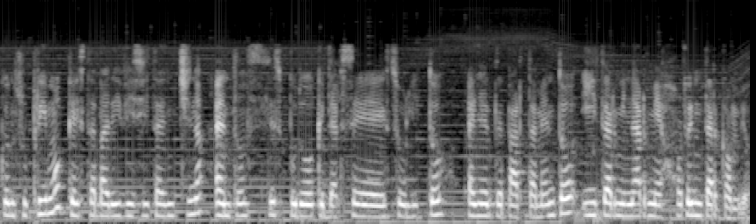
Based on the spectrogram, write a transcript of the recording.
con su primo que estaba de visita en China, entonces pudo quedarse solito en el departamento y terminar mejor intercambio.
